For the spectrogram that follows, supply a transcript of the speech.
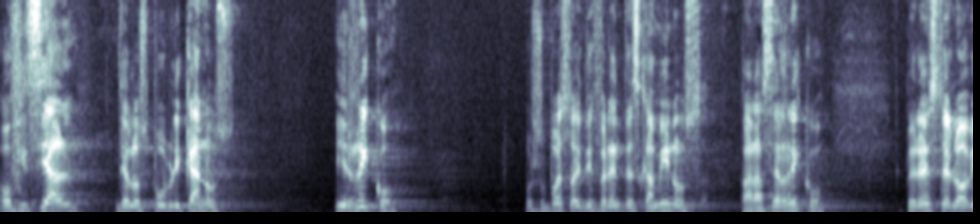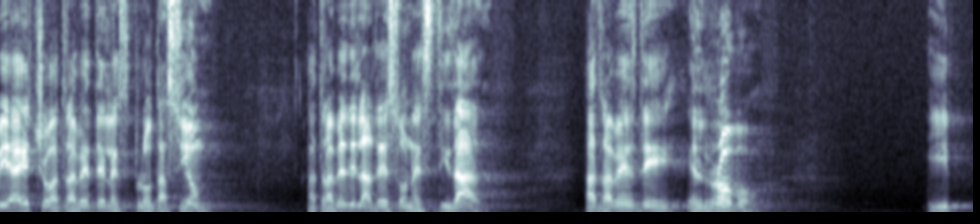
oficial de los publicanos y rico. Por supuesto hay diferentes caminos para ser rico, pero este lo había hecho a través de la explotación, a través de la deshonestidad, a través de el robo y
